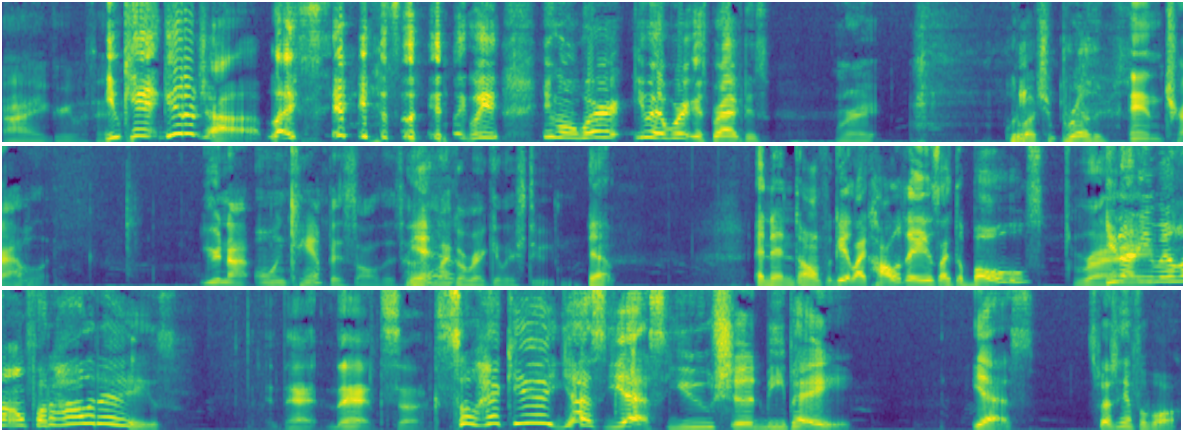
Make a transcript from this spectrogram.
I agree with that. You can't get a job. Like seriously, like we you gonna work? You at work? It's practice. right. What about your brothers? And traveling. You're not on campus all the time Yeah. like a regular student. Yep. And then don't forget like holidays, like the bowls. Right. You're not even home for the holidays. That that sucks. So heck yeah, yes, yes, you should be paid. Yes, especially in football.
